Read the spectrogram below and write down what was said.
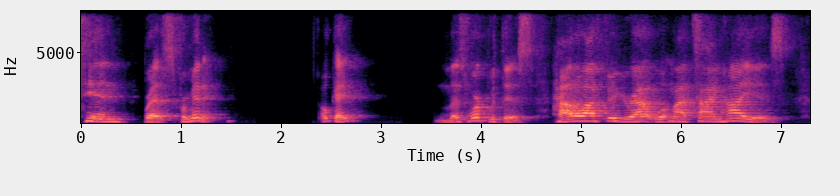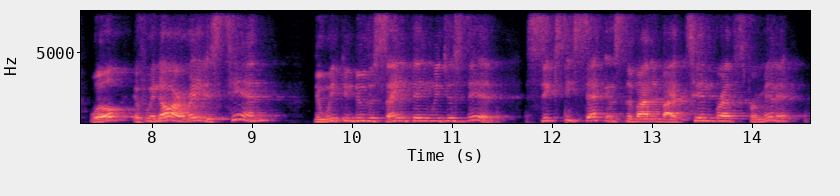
10 breaths per minute. Okay, Let's work with this. How do I figure out what my time high is? Well, if we know our rate is 10, then we can do the same thing we just did. 60 seconds divided by 10 breaths per minute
